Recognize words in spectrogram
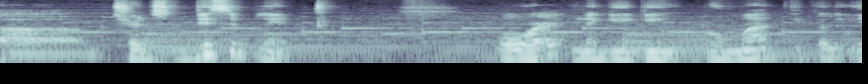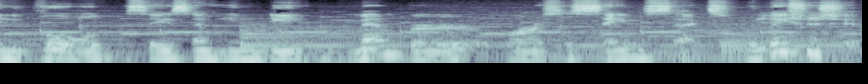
uh, church discipline or nagiging romantically involved sa isang hindi member or sa same-sex relationship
